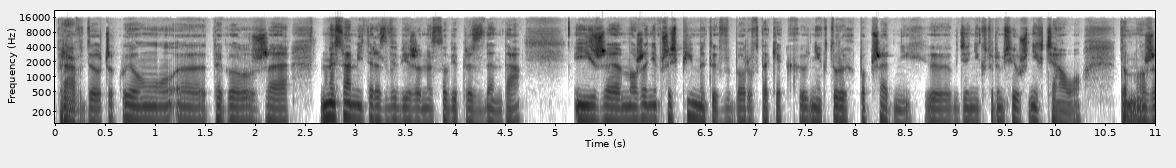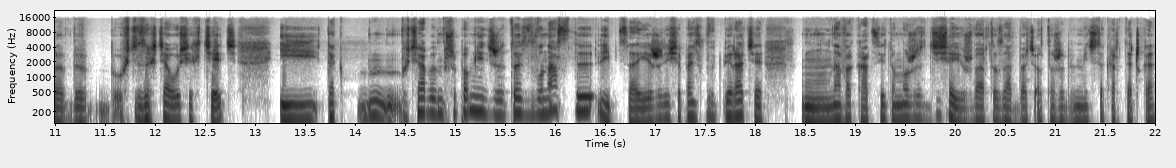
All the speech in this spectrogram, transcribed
prawdy, oczekują tego, że my sami teraz wybierzemy sobie prezydenta i że może nie prześpimy tych wyborów tak jak niektórych poprzednich, y, gdzie niektórym się już nie chciało, to może by zechciało się chcieć. I tak mm, chciałabym przypomnieć, że to jest 12 lipca. Jeżeli się Państwo wybieracie mm, na wakacje, to może dzisiaj już warto zadbać o to, żeby mieć tę karteczkę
